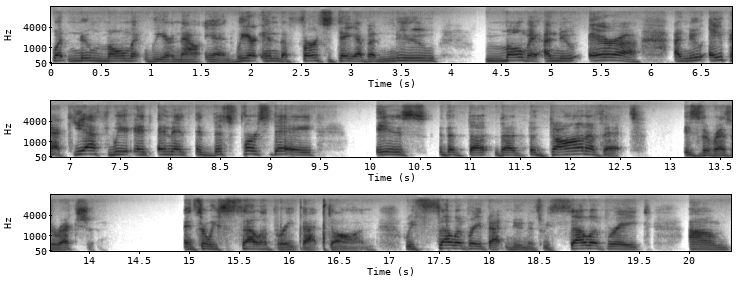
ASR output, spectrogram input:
what new moment we are now in. We are in the first day of a new moment, a new era, a new epoch. Yes, we it, and it, it, this first day is the, the the the dawn of it is the resurrection. And so we celebrate that dawn. We celebrate that newness. We celebrate um,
